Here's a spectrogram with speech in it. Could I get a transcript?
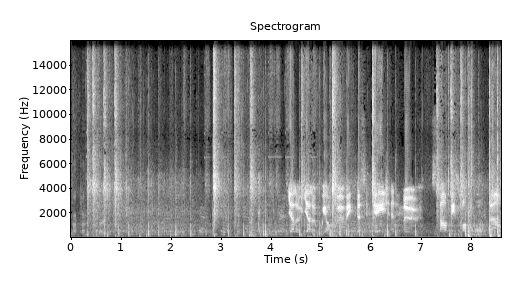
Fuck, fuck, sorry. Yellow, yellow, we are moving. Disengage and move. Southeast along the wall, now.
